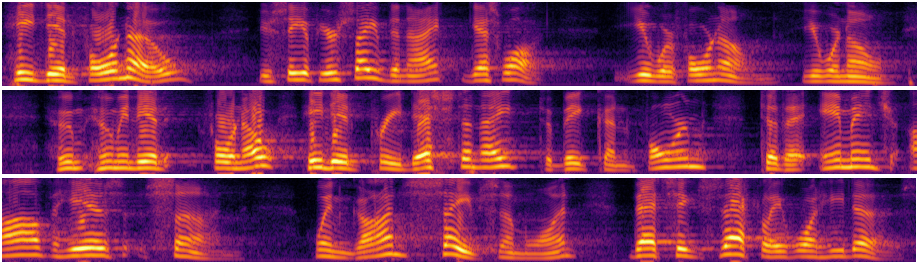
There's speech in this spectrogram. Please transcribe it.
he did foreknow. You see, if you're saved tonight, guess what? You were foreknown. You were known. Whom, whom he did foreknow, he did predestinate to be conformed to the image of his Son. When God saves someone, that's exactly what he does.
